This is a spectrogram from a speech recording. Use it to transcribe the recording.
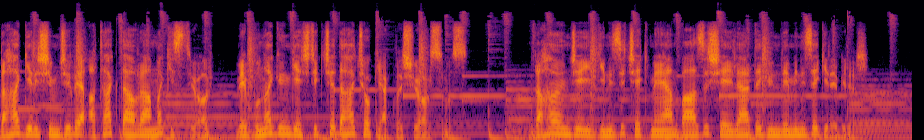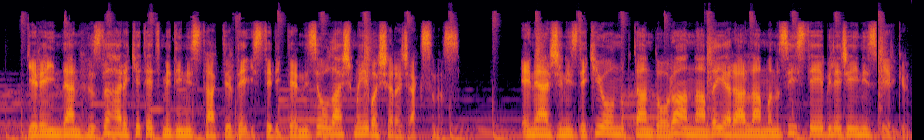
Daha girişimci ve atak davranmak istiyor ve buna gün geçtikçe daha çok yaklaşıyorsunuz. Daha önce ilginizi çekmeyen bazı şeyler de gündeminize girebilir. Gereğinden hızlı hareket etmediğiniz takdirde istediklerinize ulaşmayı başaracaksınız. Enerjinizdeki yoğunluktan doğru anlamda yararlanmanızı isteyebileceğiniz bir gün.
